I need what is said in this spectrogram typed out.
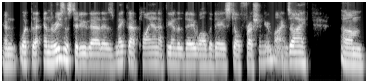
And what the and the reasons to do that is make that plan at the end of the day while the day is still fresh in your mind's eye. Um,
